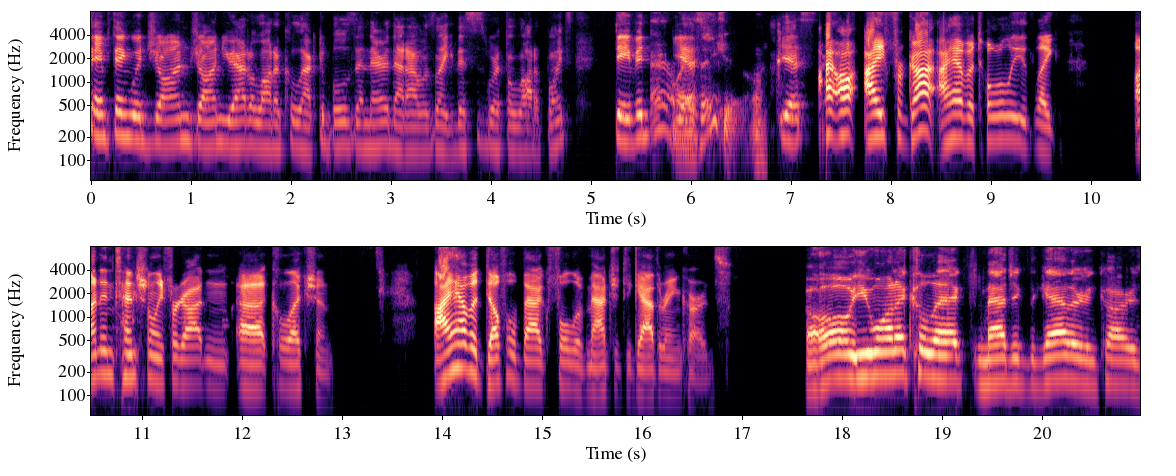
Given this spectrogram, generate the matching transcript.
same thing with John. John, you had a lot of collectibles in there that I was like, this is worth a lot of points. David, yes, Thank you. yes. I I- I forgot. I have a totally like unintentionally forgotten uh collection. I have a duffel bag full of Magic the Gathering cards. Oh, you want to collect Magic the Gathering cards,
